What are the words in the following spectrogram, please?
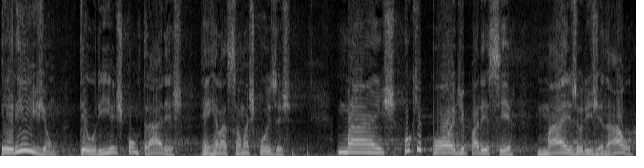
erijam teorias contrárias em relação às coisas, mas o que pode parecer mais original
